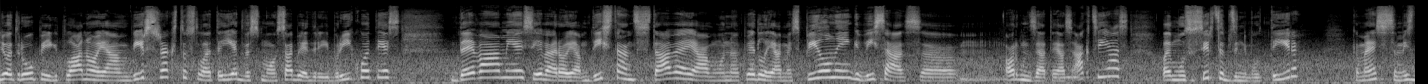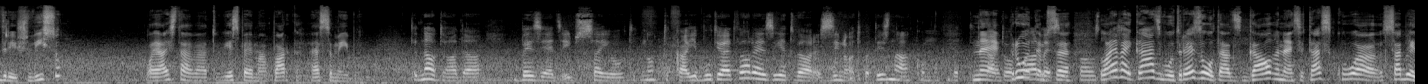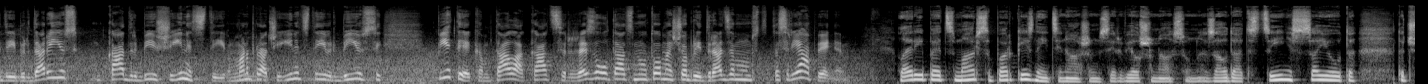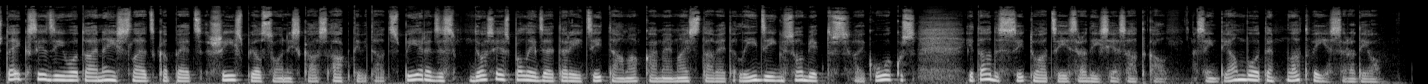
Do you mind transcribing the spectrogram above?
ļoti rūpīgi plānojām virsrakstus, lai te iedvesmo sabiedrību rīkoties. Devāmies, ievērojām distanci, stāvējām un piedalījāmies pilnīgi visās organizētajās akcijās, lai mūsu sirdsapziņa būtu tīra, ka mēs esam izdarījuši visu, lai aizstāvētu iespējamā parka esamību. Tad nav tāda bezjēdzības sajūta. Nu, kā, ja būtu jāiet vēlreiz, iet vēlreiz, zinot pat iznākumu. Nē, protams, lai vai kāds būtu rezultāts, galvenais ir tas, ko sabiedrība ir darījusi, kāda ir bijusi šī iniciatīva. Manuprāt, šī iniciatīva ir bijusi pietiekama. Tālāk, kāds ir rezultāts, nu, to mēs šobrīd redzam, mums tas ir jāpieņem. Lai arī pēc Marsa parka iznīcināšanas ir vilšanās un zaudētas cīņas sajūta, taču teiks iedzīvotāji neizslēdz, ka pēc šīs pilsoniskās aktivitātes pieredzes dosies palīdzēt arī citām apkaimēm aizstāvēt līdzīgus objektus vai kokus, ja tādas situācijas radīsies atkal. Sinti Ambote, Latvijas radio.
